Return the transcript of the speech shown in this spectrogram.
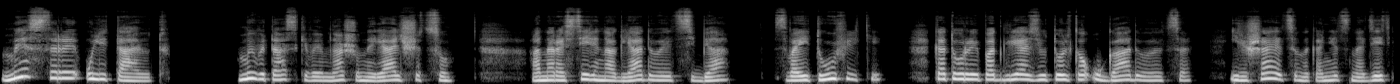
Мессеры улетают. Мы вытаскиваем нашу ныряльщицу. Она растерянно оглядывает себя, свои туфельки, которые под грязью только угадываются, и решается, наконец, надеть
